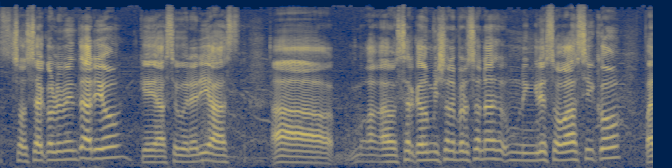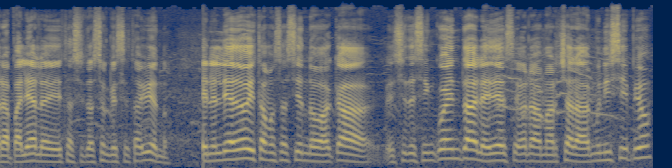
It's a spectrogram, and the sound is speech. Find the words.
social complementario que aseguraría a, cerca de un millón de personas un ingreso básico para paliar esta situación que se está viviendo. En el día de hoy estamos haciendo acá el 750, la idea es ahora marchar al municipio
